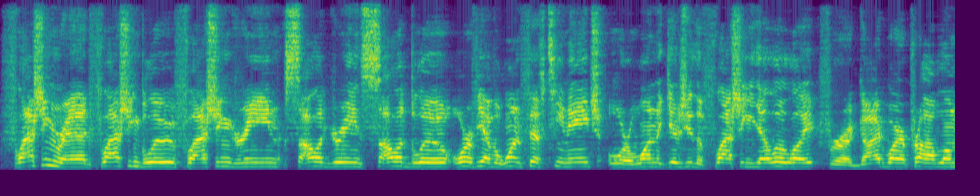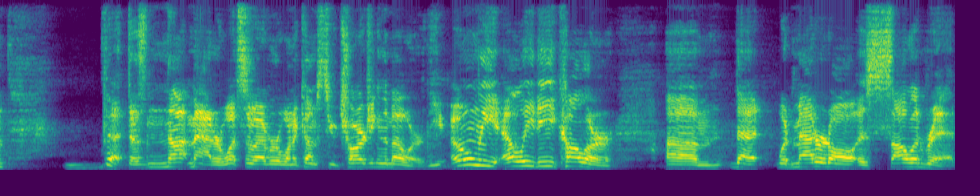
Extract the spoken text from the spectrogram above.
Flashing red, flashing blue, flashing green, solid green, solid blue, or if you have a 115H or one that gives you the flashing yellow light for a guide wire problem, that does not matter whatsoever when it comes to charging the mower. The only LED color um, that would matter at all is solid red.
